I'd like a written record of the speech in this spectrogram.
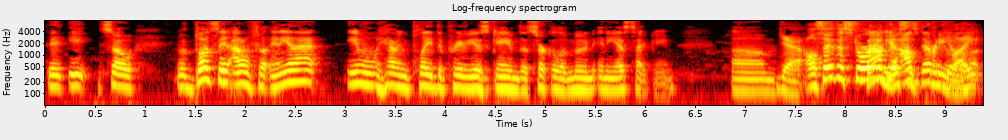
They, it, so with Bloodstain, I don't feel any of that, even having played the previous game, the Circle of Moon NES type game. Um, Yeah, I'll say the story get- this is pretty give it a light,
